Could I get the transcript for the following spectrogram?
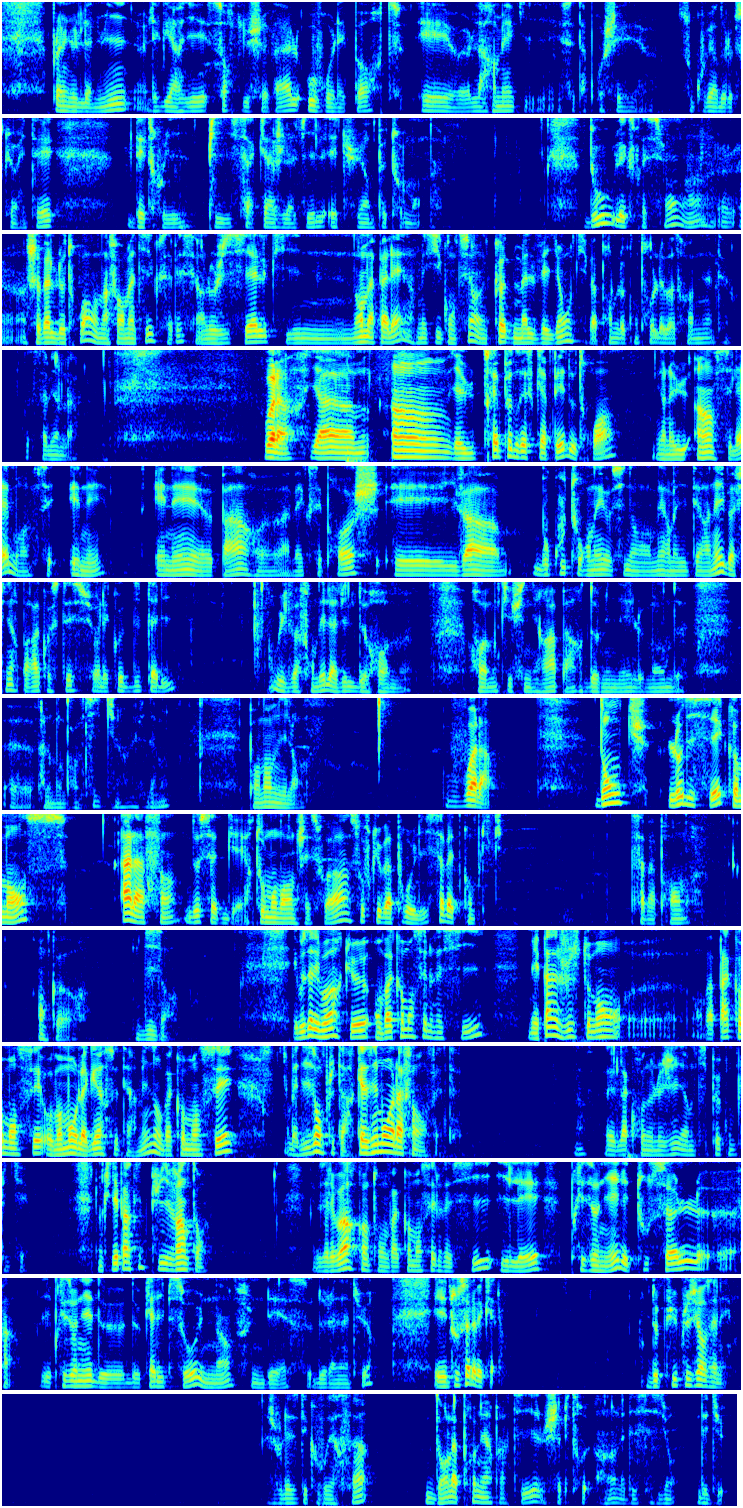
Au plein milieu de la nuit, les guerriers sortent du cheval, ouvrent les portes, et euh, l'armée qui s'est approchée euh, sous couvert de l'obscurité détruit, pille, saccage la ville et tue un peu tout le monde. D'où l'expression, hein, euh, un cheval de Troie en informatique, vous savez, c'est un logiciel qui n'en a pas l'air, mais qui contient un code malveillant qui va prendre le contrôle de votre ordinateur. Ça, vient de là. Voilà, il y, a y a eu très peu de rescapés de Troie. Il y en a eu un célèbre, c'est Aîné. Aîné euh, part euh, avec ses proches et il va beaucoup tourner aussi dans la mer Méditerranée. Il va finir par accoster sur les côtes d'Italie, où il va fonder la ville de Rome. Rome qui finira par dominer le monde, euh, enfin le monde antique hein, évidemment, pendant mille ans. Voilà. Donc l'Odyssée commence à la fin de cette guerre. Tout le monde rentre chez soi, sauf que bah, pour Ulysse, ça va être compliqué. Ça va prendre encore dix ans. Et vous allez voir qu'on va commencer le récit, mais pas justement, euh, on va pas commencer au moment où la guerre se termine, on va commencer bah, dix ans plus tard, quasiment à la fin en fait. La chronologie est un petit peu compliquée. Donc il est parti depuis 20 ans. vous allez voir, quand on va commencer le récit, il est prisonnier, il est tout seul, euh, enfin, il est prisonnier de, de, Calypso, une nymphe, une déesse de la nature, et il est tout seul avec elle. Depuis plusieurs années. Je vous laisse découvrir ça dans la première partie, le chapitre 1, la décision des dieux.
